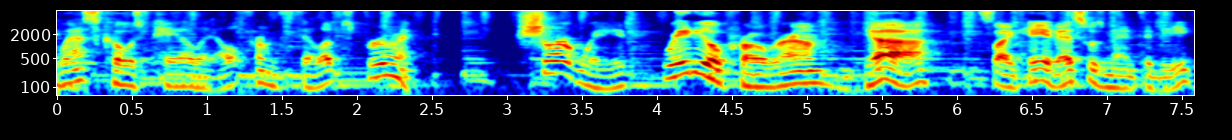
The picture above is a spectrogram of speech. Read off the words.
West Coast Pale Ale from Phillips Brewing. Shortwave radio program, duh. It's like, hey, this was meant to be.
